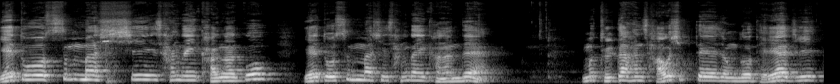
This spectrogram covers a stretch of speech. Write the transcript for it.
얘도 쓴맛이 상당히 강하고 얘도 쓴맛이 상당히 강한데 뭐 둘 다 한 4, 50대 정도 돼야지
